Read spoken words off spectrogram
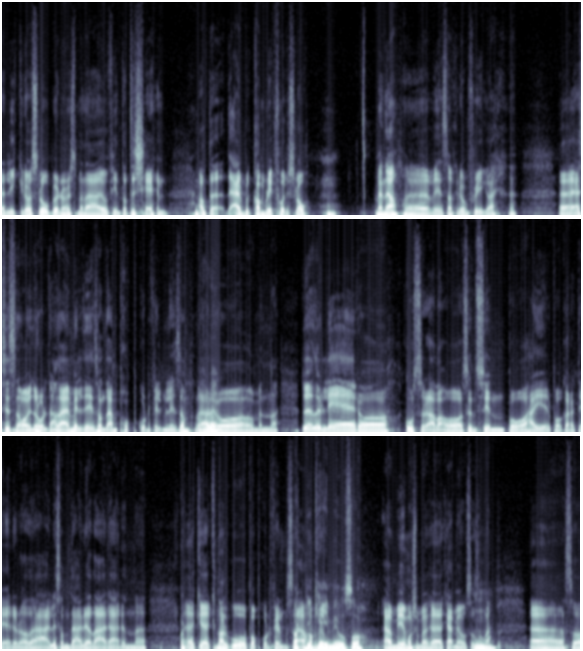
jeg liker jo slow burners, men det er jo fint at det skjer en- At det, det er, kan bli for slow. Men ja, eh, vi snakker jo om Free Guy. Eh, Jeg syns den var underholdende. Det er en veldig sånn, det er en popkornfilm, liksom. Det er det. Jo, men eh, du, du ler og koser deg, da, og syns synd på og heier på karakterer. Og det er liksom det er det der er. Det er en eh, knallgod popkornfilm. Artig Kami også ja, mye morsomme cameo også. Sånn, mm. uh, så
